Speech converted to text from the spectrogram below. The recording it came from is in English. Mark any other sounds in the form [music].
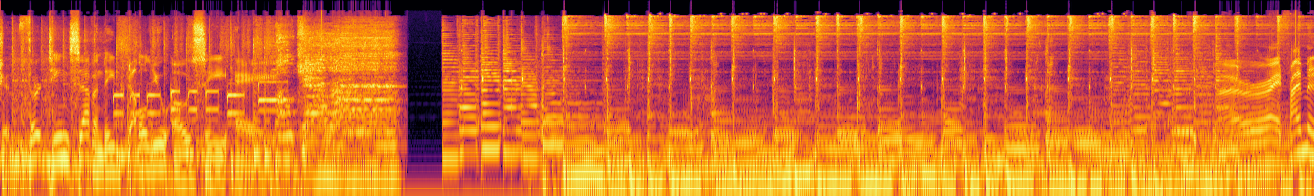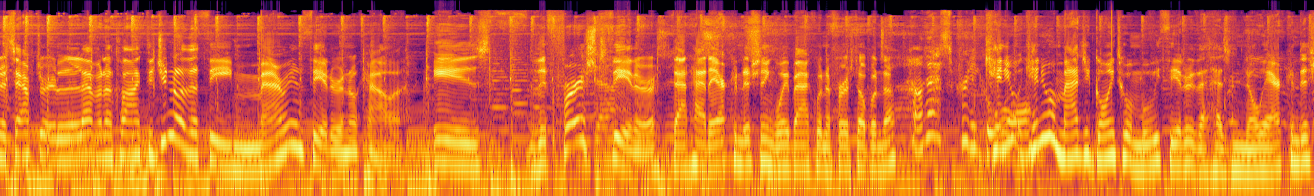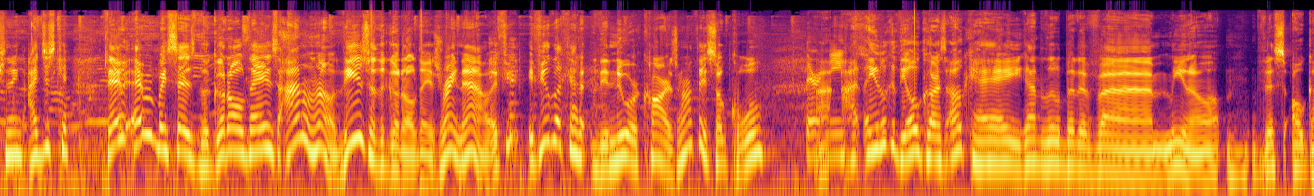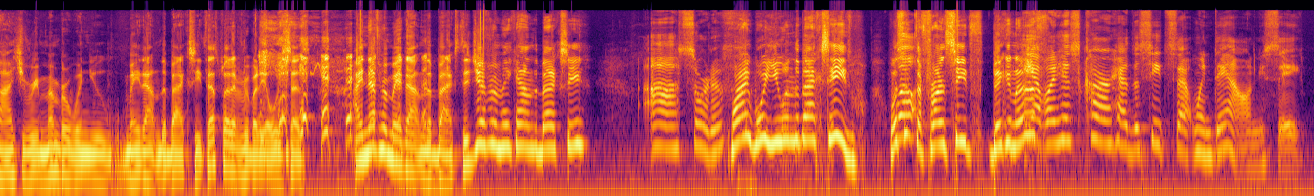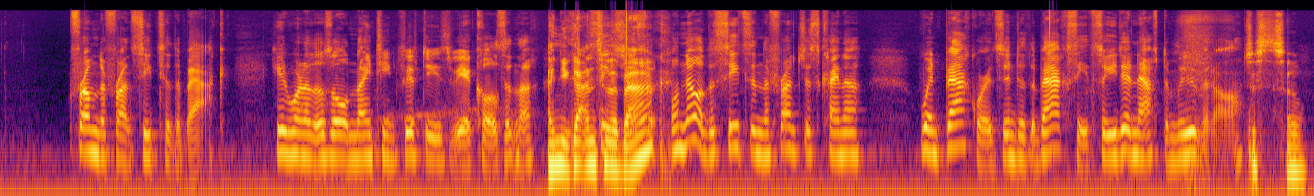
station, 1370 WOCA. Ocala. All right, five minutes after 11 o'clock. Did you know that the Marion Theater in Ocala is the first theater that had air conditioning way back when it first opened up? Oh, that's pretty cool. Can you can you imagine going to a movie theater that has no air conditioning? I just can't. They, everybody says the good old days. I don't know. These are the good old days right now. If you if you look at the newer cars, aren't they so cool? They're Uh, neat. I- you look at the old cars. Okay, you got a little bit of um, you know this. Oh, guys, you remember when you made out in the back seat? That's what everybody always says. [laughs] I never made out in the back. Did you ever make out in the back seat? Uh, sort of. Why were you in the back seat? Wasn't Well- the front seat big enough? Yeah, but his car had the seats that went down, you see, from the front seat to the back. He had one of those old 1950s vehicles, and the and you got into the seats just- back. well, no, the seats in the front just kind of went backwards into the back seat, so you didn't have to move at all. just so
